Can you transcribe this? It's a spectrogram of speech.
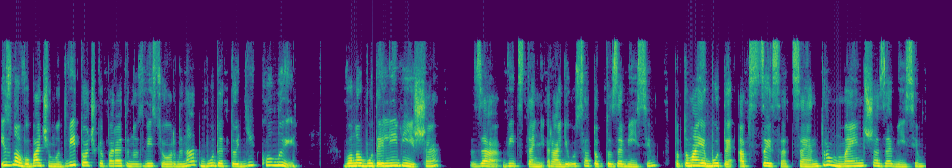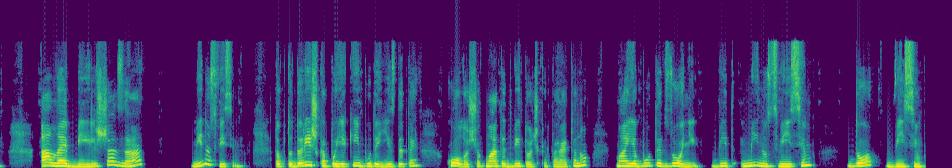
І знову бачимо, дві точки перетину з вісю ординат буде тоді, коли воно буде лівіше за відстань радіуса, тобто за 8. Тобто має бути абсциса центру менша за 8, але більша за мінус 8. Тобто доріжка, по якій буде їздити коло, щоб мати дві точки перетину, має бути в зоні від мінус 8 до 8.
